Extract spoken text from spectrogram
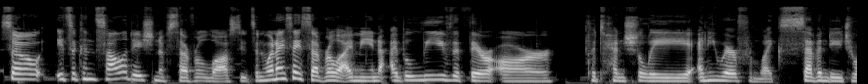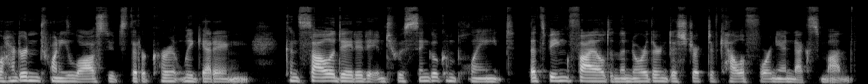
So, it's a consolidation of several lawsuits. And when I say several, I mean, I believe that there are potentially anywhere from like 70 to 120 lawsuits that are currently getting consolidated into a single complaint that's being filed in the Northern District of California next month.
